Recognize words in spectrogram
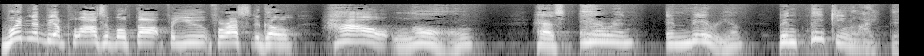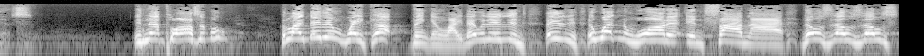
wouldn't it be a plausible thought for you, for us to go, how long has Aaron and Miriam been thinking like this? Isn't that plausible? Like they didn't wake up thinking like that. They didn't, they didn't, it wasn't the water in Sinai. Those, those, those,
